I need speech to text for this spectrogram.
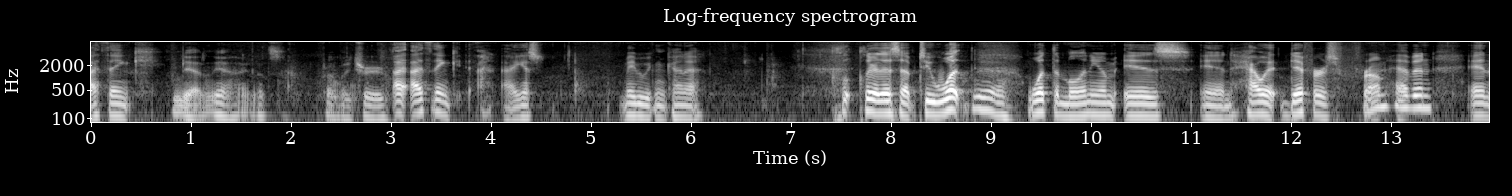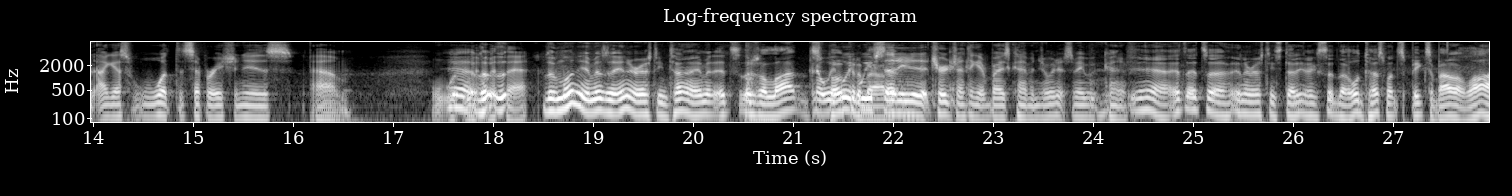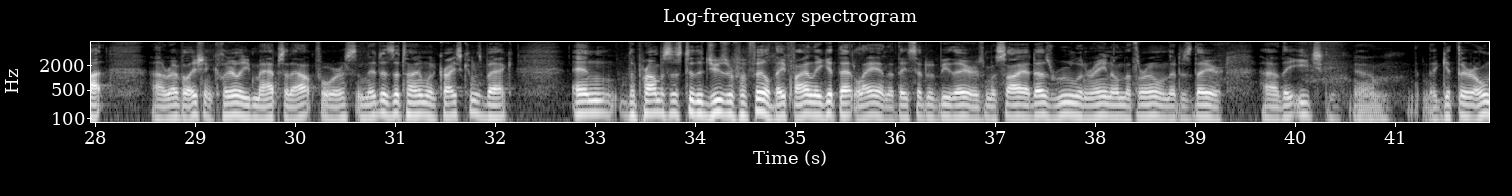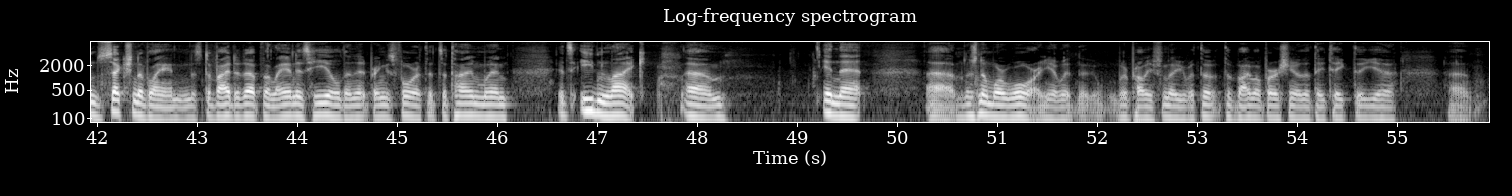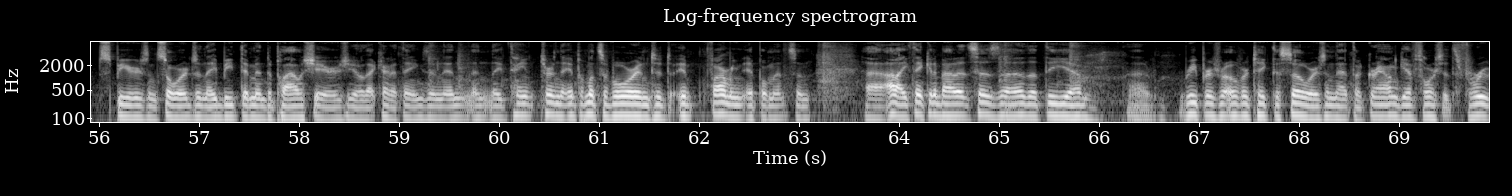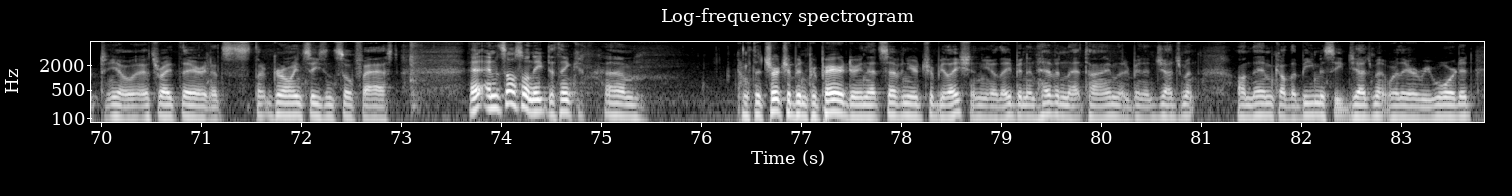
I think yeah, yeah. That's probably true. I, I think I guess maybe we can kind of cl- clear this up too. What Yeah, what the millennium is and how it differs from heaven, and I guess what the separation is. Um, w- Yeah, with, the- with that. the millennium is an interesting time. It's there's a lot No, we, spoken we, about. we've it. studied it. at church, and I think everybody's kind of enjoyed it. So maybe we kind of Yeah, it's it's an interesting study. Like I said, the Old Testament speaks about it a lot. Uh, Revelation clearly maps it out for us, and it is a time when Christ comes back, and the promises to the Jews are fulfilled. They finally get that land that they said would be theirs. Messiah does rule and reign on the throne that is there. Uh, they each um, they get their own section of land, and it's divided up. The land is healed, and it brings forth. It's a time when it's Eden-like, um, in that. Um, there's no more war. You know, we're probably familiar with the, the Bible verse. You know that they take the uh, spears and swords and they beat them into plowshares. You know that kind of things, and and, and they t- turn the implements of war into t- farming implements. And uh, I like thinking about it. It says uh, that the um, uh, reapers will overtake the sowers, and that the ground gives forth its fruit. You know, it's right there, and it's the growing season so fast. And, and it's also neat to think. Um, if the church had been prepared during that seven year tribulation, you know, they've been in heaven that time. There'd been a judgment on them called the Bema Seat judgment where they were rewarded.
